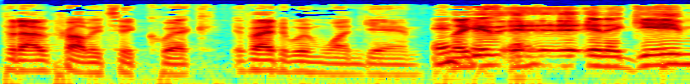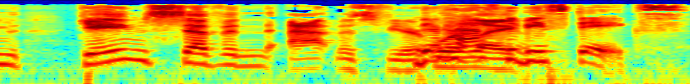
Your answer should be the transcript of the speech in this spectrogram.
but I would probably take Quick if I had to win one game. Like in, in a game, game seven atmosphere, There has like to be stakes.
